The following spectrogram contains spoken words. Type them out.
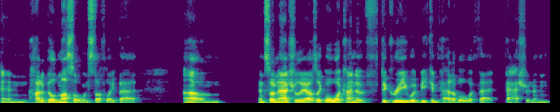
and how to build muscle and stuff like that. Um and so naturally i was like well what kind of degree would be compatible with that passion? And,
